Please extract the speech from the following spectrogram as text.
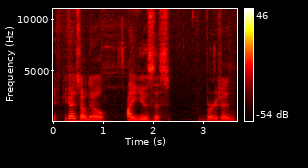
If you guys don't know, I use this version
